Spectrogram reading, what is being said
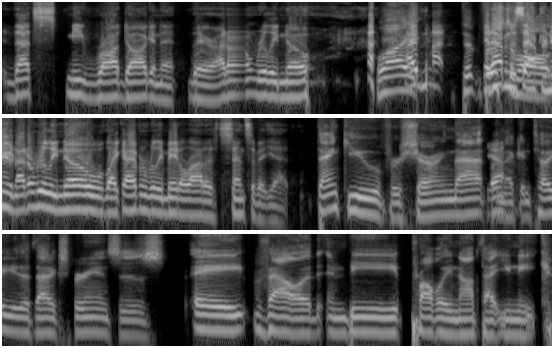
that's me raw dogging it there. I don't really know. Well, I, I've not. th- It happened this all, afternoon. I don't really know. Like I haven't really made a lot of sense of it yet. Thank you for sharing that. Yeah. And I can tell you that that experience is a valid and b probably not that unique.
